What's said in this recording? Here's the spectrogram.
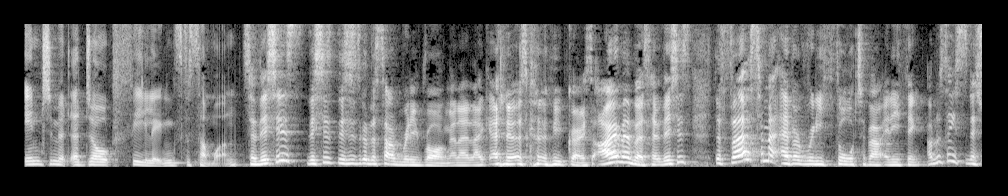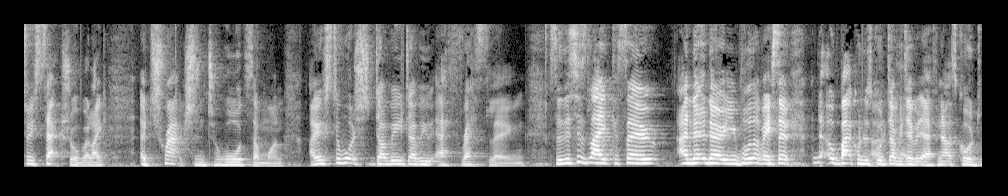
intimate adult feelings for someone? So this is this is this is going to sound really wrong, and I like I know it's going to be gross. I remember. So this is the first time I ever really thought about anything. I'm not saying necessarily sexual, but like attraction towards someone. I used to watch WWF wrestling. So this is like so. I know no, you pulled that face. So no, oh, back when it was called Okay. WWF, now it's called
